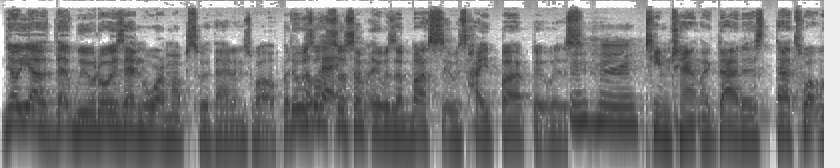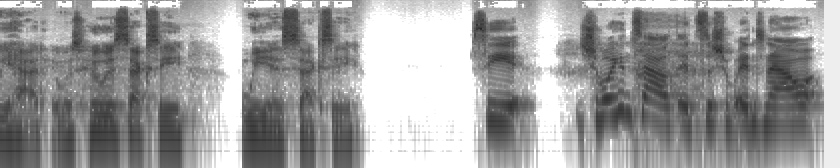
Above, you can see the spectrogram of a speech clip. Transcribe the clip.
No, yeah, that we would always end warm ups with that as well. But it was Okay. also some it was a bus, it was hype up, it was Mm-hmm. team chant like that is that's what we had. It was who is sexy, we is sexy. See, Sheboygan South, it's the it's now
